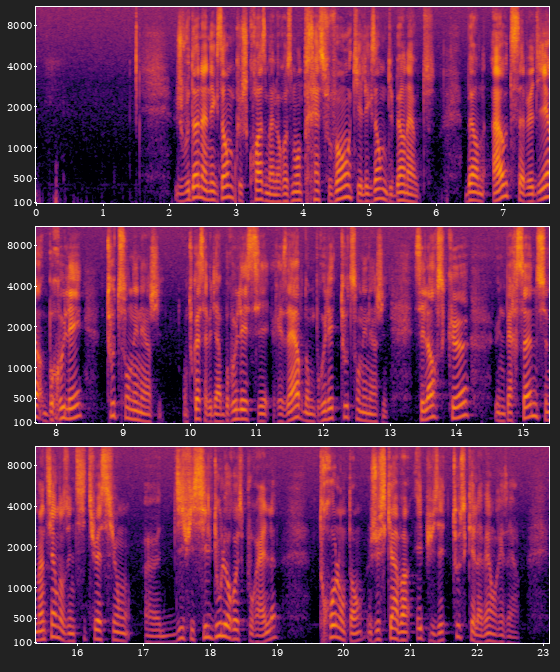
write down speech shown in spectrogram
Je vous donne un exemple que je croise malheureusement très souvent, qui est l'exemple du burn-out. Burn-out, ça veut dire brûler toute son énergie. En tout cas, ça veut dire brûler ses réserves, donc brûler toute son énergie. C'est lorsque une personne se maintient dans une situation euh, difficile, douloureuse pour elle, trop longtemps, jusqu'à avoir épuisé tout ce qu'elle avait en réserve.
